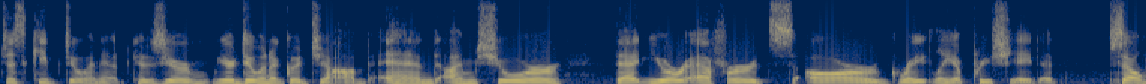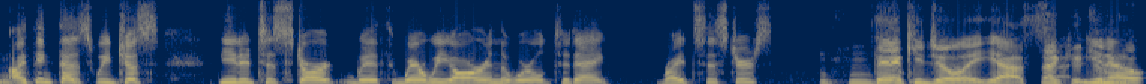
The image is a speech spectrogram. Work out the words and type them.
just keep doing it because you're you're doing a good job. And I'm sure that your efforts are greatly appreciated. So I think that's we just needed to start with where we are in the world today. Right, sisters? Mm-hmm. Thank you, Julie. Yes. Thank you, Julie. You know,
